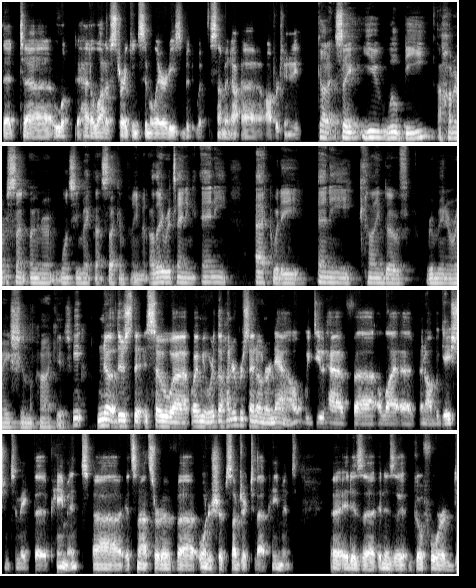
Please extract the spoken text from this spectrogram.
that uh, looked had a lot of striking similarities with the Summit uh, opportunity. Got it. So you will be a hundred percent owner once you make that second payment. Are they retaining any equity, any kind of remuneration package? No, there's the so uh, I mean we're the hundred percent owner now. We do have uh, a lot uh, an obligation to make the payment. Uh, it's not sort of uh, ownership subject to that payment. Uh, it is a it is a go forward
